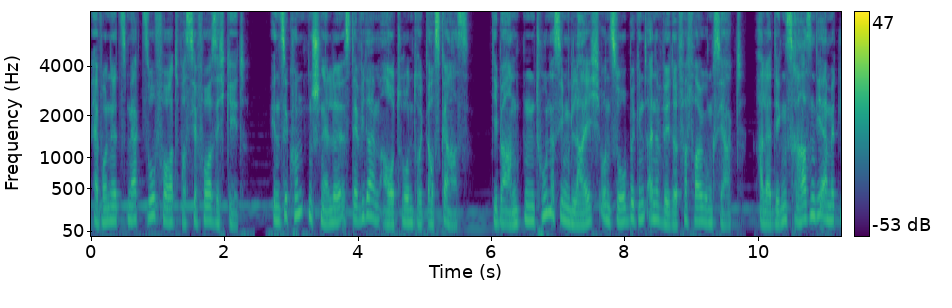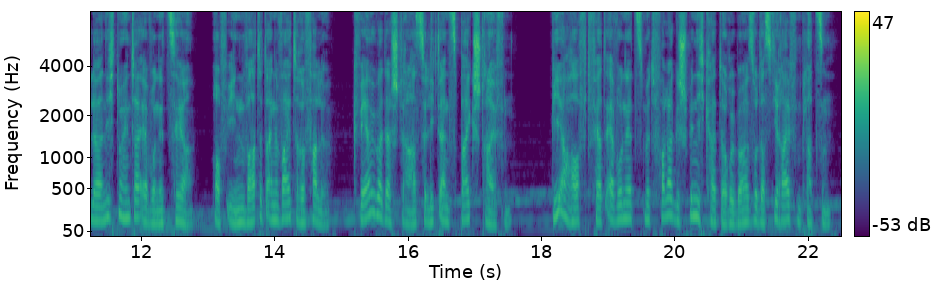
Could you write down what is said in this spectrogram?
Evonitz merkt sofort, was hier vor sich geht. In Sekundenschnelle ist er wieder im Auto und drückt aufs Gas. Die Beamten tun es ihm gleich und so beginnt eine wilde Verfolgungsjagd. Allerdings rasen die Ermittler nicht nur hinter Evonitz her. Auf ihn wartet eine weitere Falle. Quer über der Straße liegt ein Spike-Streifen. Wie erhofft fährt Evonitz mit voller Geschwindigkeit darüber, sodass die Reifen platzen.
